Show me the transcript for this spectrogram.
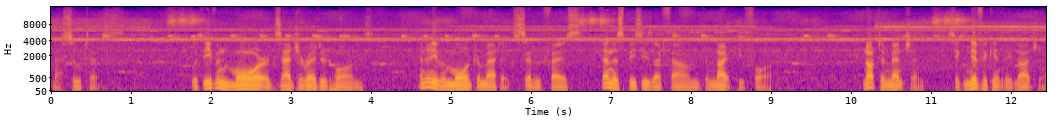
nasutus, with even more exaggerated horns and an even more dramatic, silly face than the species I found the night before. Not to mention, significantly larger.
